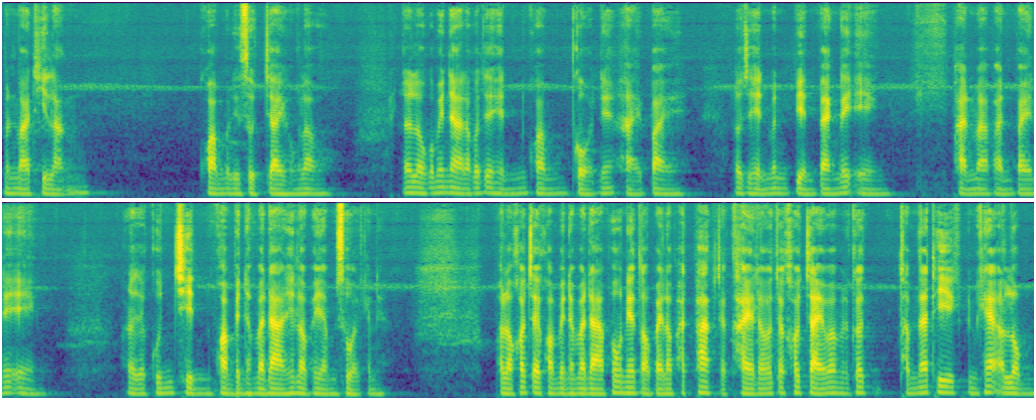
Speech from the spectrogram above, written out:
มันมาทีหลัง ความบริสุทธิ์ใจของเรา แล้วเราก็ไม่นานเราก็จะเห็นความโกรธเนี่ยหายไป เราจะเห็นมันเปลี่ยนแปลงได้เอง ผ่านมาผ่านไปได้เอง เราจะคุ้นชินความเป็นธรรมดาที่เราพยายามสวดกันเนี่ยพอเราเข้าใจความเป็นธรรมดาพวกนี้ต่อไปเราพัดภาคจากใครเราก็จะเข้าใจว่ามันก็ทำหน้าที่เป็นแค่อารมณ์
